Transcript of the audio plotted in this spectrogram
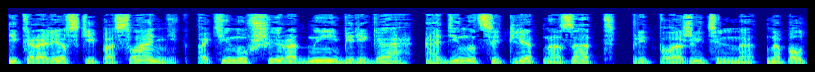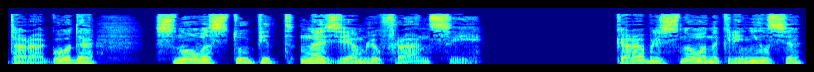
и королевский посланник, покинувший родные берега одиннадцать лет назад, предположительно на полтора года, снова ступит на землю Франции. Корабль снова накренился,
